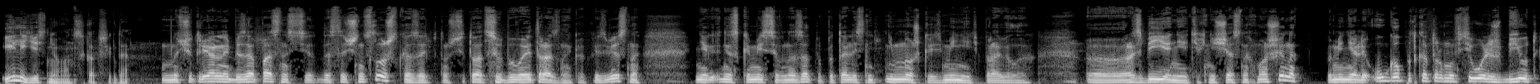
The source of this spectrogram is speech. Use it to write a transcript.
Или есть нюансы, как всегда? Насчет реальной безопасности достаточно сложно сказать, потому что ситуация бывает разная. Как известно, несколько месяцев назад попытались немножко изменить правила э, разбиения этих несчастных машинок, поменяли угол, под которым всего лишь бьют,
